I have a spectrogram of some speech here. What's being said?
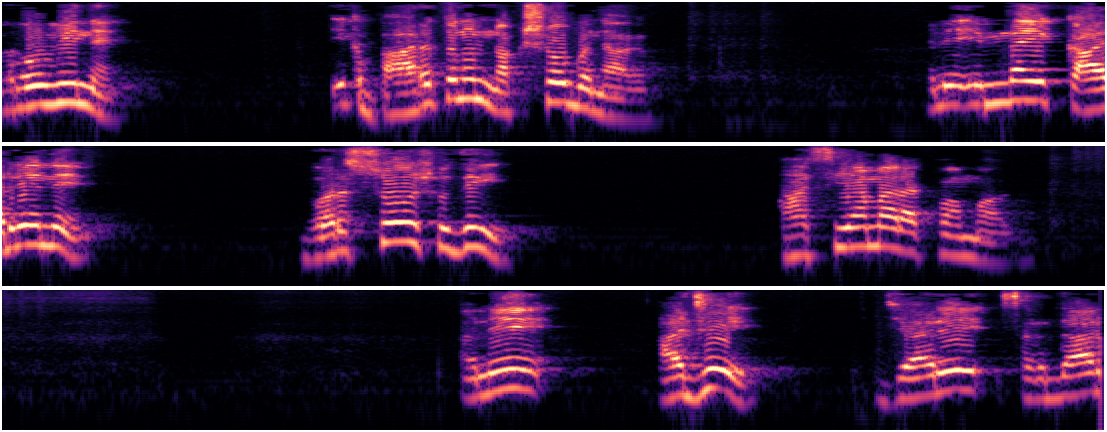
પરોવીને એક ભારતનો નકશો બનાવ્યો. અને એમના એ કાર્યને વર્ષો સુધી હાંસિયામાં રાખવામાં આવ્યું. અને આજે જ્યારે સરદાર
